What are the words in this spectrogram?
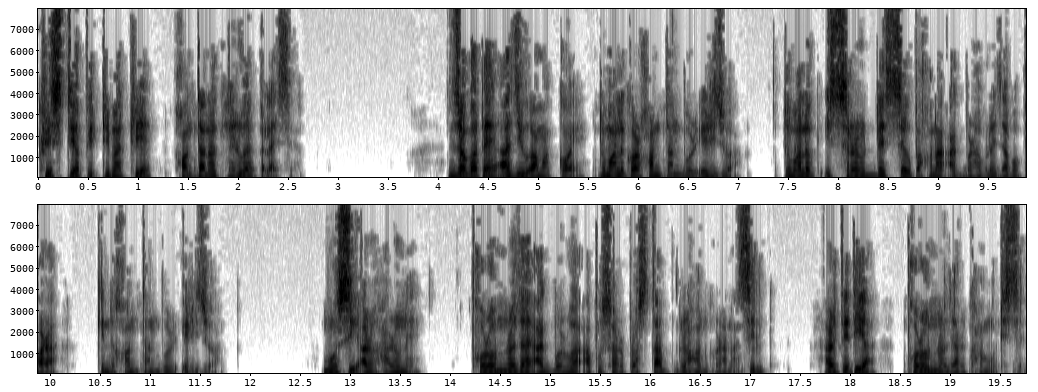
খ্ৰীষ্টীয় পিতৃ মাতৃয়ে সন্তানক হেৰুৱাই পেলাইছে। জগতে আজিও আমাক কয় তোমালোকৰ সন্তানবোৰ এৰি যোৱা। তোমালোক ঈশ্বৰৰ উদ্দেশ্যে উপাসনা আগবঢ়াবলৈ যাব পাৰা কিন্তু সন্তানবোৰ এৰি যোৱা। মচি আৰু হাৰুণে ফৰৌন ৰজাই আগবঢ়োৱা আপোচৰ প্ৰস্তাৱ গ্ৰহণ কৰা নাছিল আৰু তেতিয়া ফৰৌন ৰজাৰ খং উঠিছিল।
